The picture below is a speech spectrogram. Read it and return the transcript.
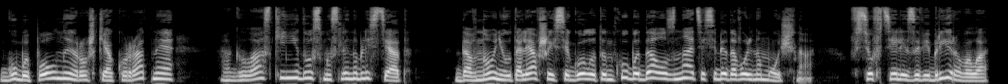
губы полные, рожки аккуратные, а глазки недвусмысленно блестят. Давно не утолявшийся голод инкуба дал знать о себе довольно мощно. Все в теле завибрировало,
